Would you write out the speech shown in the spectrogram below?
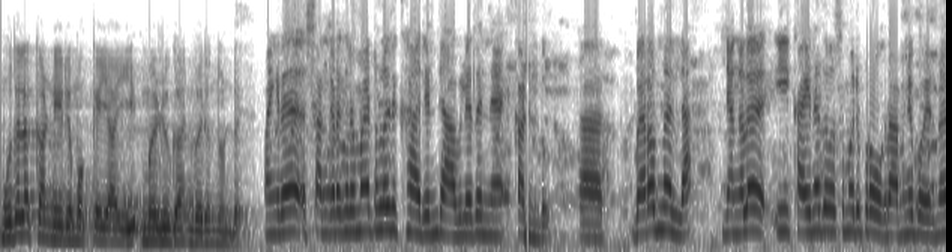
മുതലക്കണ്ണീരുമൊക്കെയായി മെഴുകാൻ വരുന്നുണ്ട്. ഭയങ്കര സങ്കടകരമായിട്ടുള്ള ഒരു കാര്യം രാവിലെ തന്നെ കണ്ടു. വേറെ ഒന്നല്ല ഞങ്ങൾ ഈ കഴിഞ്ഞ ദിവസം ഒരു പ്രോഗ്രാമിന് പോയിരുന്നു.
